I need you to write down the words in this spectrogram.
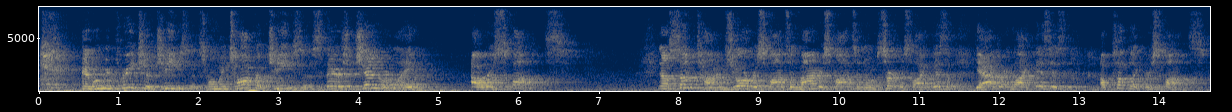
And when we preach of Jesus, when we talk of Jesus, there's generally a response. Now, sometimes your response and my response in a service like this, a gathering like this, is a public response.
